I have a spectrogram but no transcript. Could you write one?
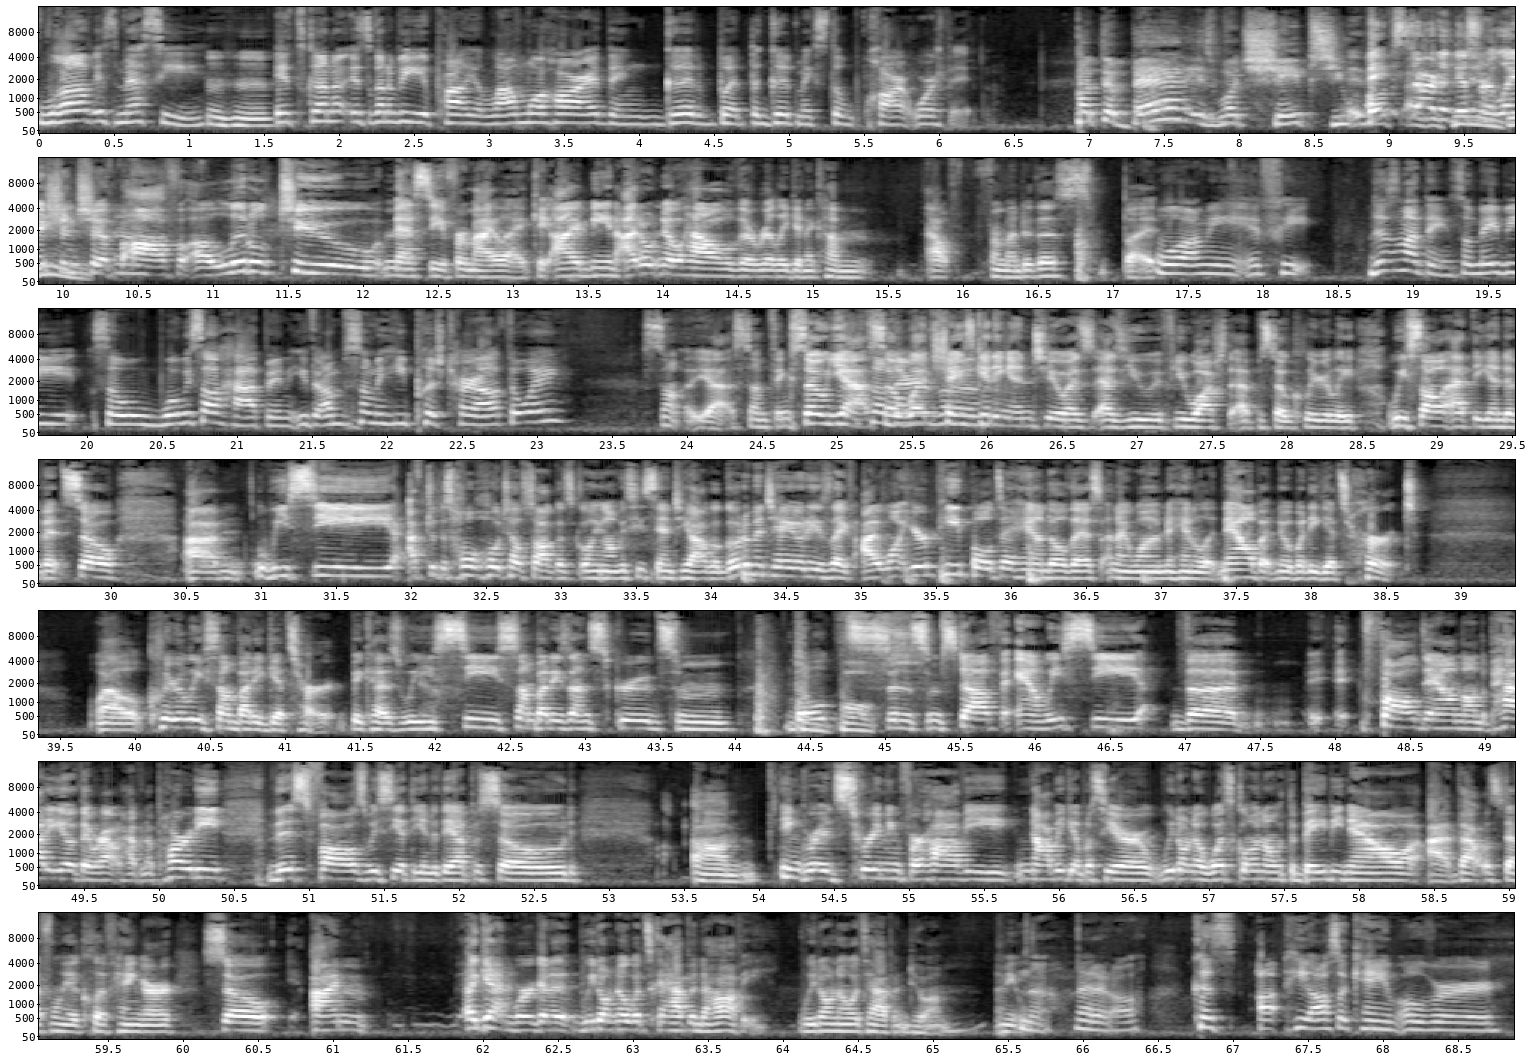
love is messy. Mm-hmm. It's gonna it's gonna be probably a lot more hard than good, but the good makes the hard worth it. But the bad is what shapes you. up They've as a started this human being. relationship off a little too messy for my liking. I mean, I don't know how they're really going to come out from under this, but Well, I mean, if he this is my thing. So maybe so what we saw happen. Either I'm assuming he pushed her out the way. So, yeah, something. So yeah, So so, what Shay's a- getting into, as as you if you watch the episode clearly, we saw at the end of it. So um, we see after this whole hotel saga is going on, we see Santiago go to Mateo and he's like, "I want your people to handle this, and I want them to handle it now, but nobody gets hurt." well, clearly somebody gets hurt because we see somebody's unscrewed some bolts, bolts. and some stuff, and we see the fall down on the patio. They were out having a party. This falls. We see at the end of the episode. Um, Ingrid screaming for Javi. Nabi Gimbel's here. We don't know what's going on with the baby now. Uh, that was definitely a cliffhanger. So I'm again. We're gonna. We don't know what's gonna happen to Javi. We don't know what's happened to him. I mean, No, not at all. Because uh, he also came over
